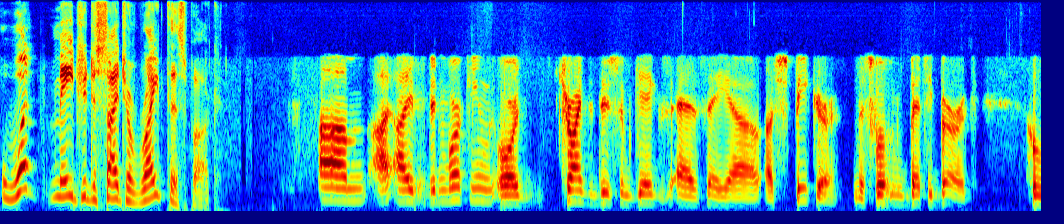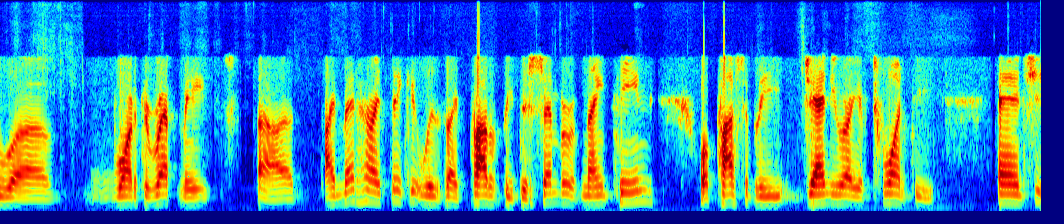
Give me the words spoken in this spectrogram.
what made you decide to write this book? Um, I, have been working or trying to do some gigs as a uh, a speaker. This woman, Betsy Berg, who uh, wanted to rep me. Uh, I met her. I think it was like probably December of nineteen, or possibly January of twenty and she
